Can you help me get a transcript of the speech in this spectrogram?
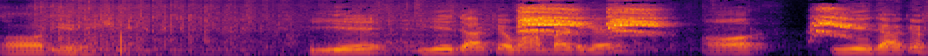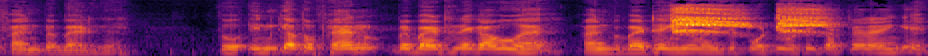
और ये देखिए, ये ये जाके वहाँ बैठ गए और ये जाके फ़ैन पे बैठ गए। तो इनका तो फ़ैन पे बैठने का वो है, फ़ैन पे बैठेंगे, वहीं से पोटी वोटी करते रहेंगे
